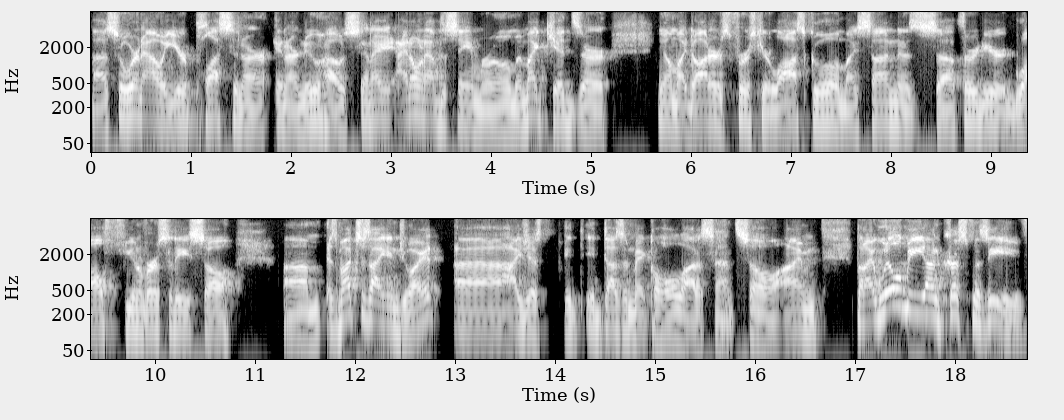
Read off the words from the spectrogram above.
Uh, so we're now a year plus in our in our new house, and I I don't have the same room, and my kids are, you know, my daughter's first year law school, and my son is uh, third year at Guelph University. So. Um, as much as I enjoy it, uh, I just it, it doesn't make a whole lot of sense. So I'm, but I will be on Christmas Eve.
